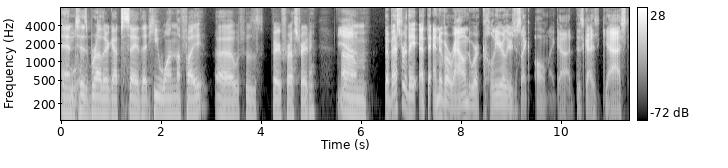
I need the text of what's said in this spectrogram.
and Cool. his brother got to say that he won the fight, uh, which was very frustrating. yeah Um, the best were they at the end of a round were clearly just like, oh my god, this guy's gassed.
